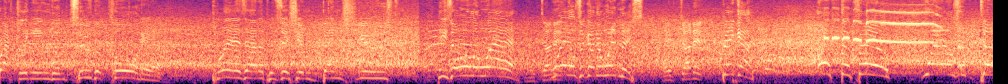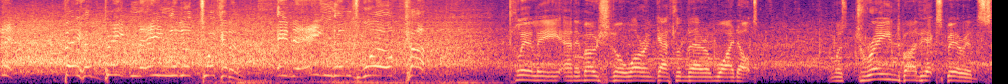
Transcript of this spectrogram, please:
rattling England to the core here. Players out of position, bench used. He's all aware. Wales it. are going to win this. They've done it. Biggar. off the field. Wales have done it. They have beaten England at Twickenham in England's World Cup. Clearly an emotional Warren Gatland there, and why not? was drained by the experience.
